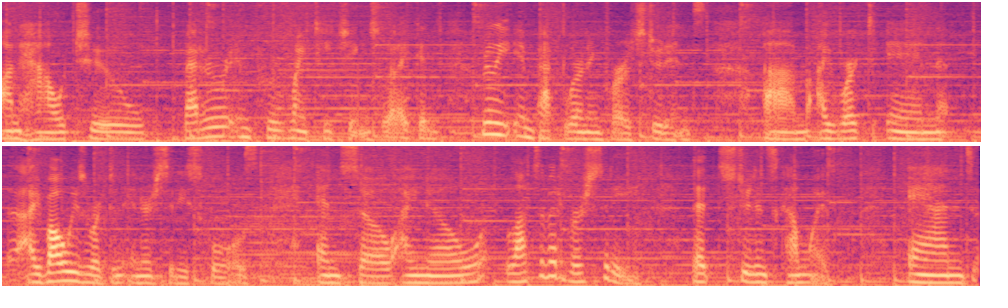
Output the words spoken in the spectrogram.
on how to better improve my teaching so that I could really impact learning for our students. Um, I worked in, I've always worked in inner city schools, and so I know lots of adversity that students come with. And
